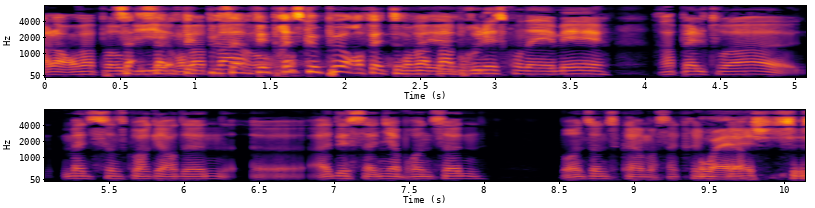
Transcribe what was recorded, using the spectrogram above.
Alors, on va pas Ça, oublier. ça me on fait, va pas, ça me fait presque peur en fait. On va pas brûler ce qu'on a aimé. Rappelle-toi, euh, Madison Square Garden, euh, Adesanya Brunson. Brunson, c'est quand même un sacré Ouais, je,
